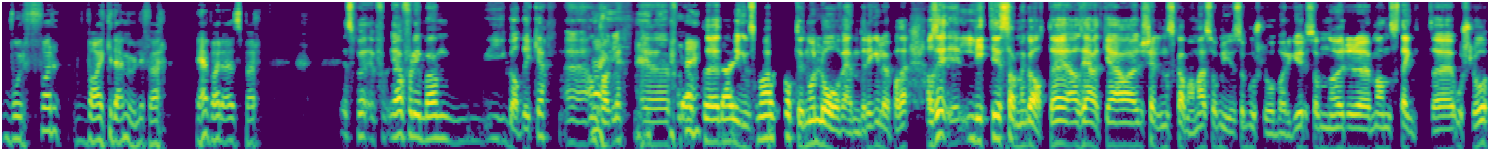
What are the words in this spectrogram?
Hvorfor var ikke det mulig før? Jeg bare spør. Ja, fordi man gadd ikke, eh, antagelig. Eh, for eh, det er jo ingen som har fått inn noen lovendring i løpet av det. Altså, Litt i samme gate. altså Jeg vet ikke, jeg har sjelden skamma meg så mye som Oslo-borger som når man stengte Oslo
